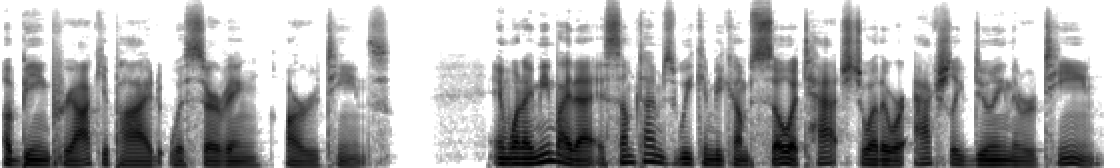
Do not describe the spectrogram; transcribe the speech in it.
of being preoccupied with serving our routines. And what I mean by that is sometimes we can become so attached to whether we're actually doing the routine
